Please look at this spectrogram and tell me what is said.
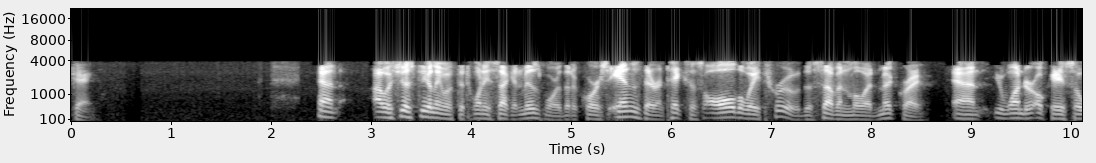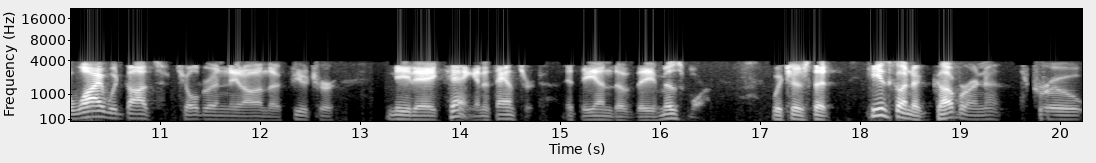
king. And I was just dealing with the 22nd Mizmor that, of course, ends there and takes us all the way through the seven Moed Mikra. and you wonder, okay, so why would God's children, you know, in the future need a king? And it's answered at the end of the Mizmor, which is that he's going to govern through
